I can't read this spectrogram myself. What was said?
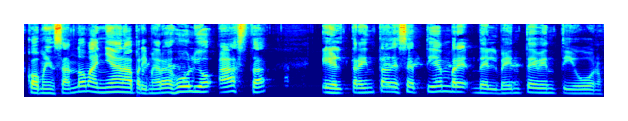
comenzando mañana, primero de julio, hasta el 30 de septiembre del 2021.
